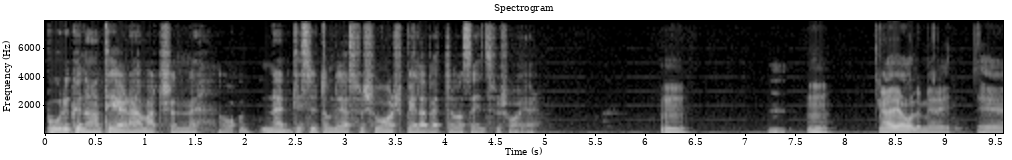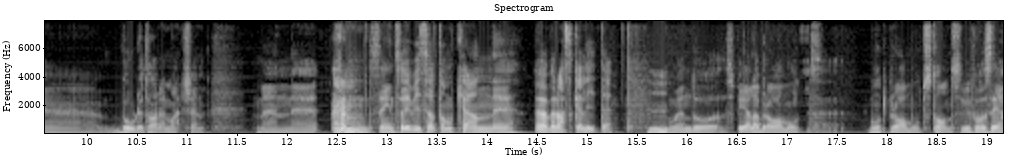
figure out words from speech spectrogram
borde kunna hantera den här matchen när dessutom deras försvar spelar bättre än vad Saints försvar gör. Mm. Mm. Ja, jag håller med dig. Eh, borde ta den matchen. Men eh, Saints har ju visat att de kan eh, överraska lite mm. och ändå spela bra mot, mot bra motstånd. Så vi får väl se.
